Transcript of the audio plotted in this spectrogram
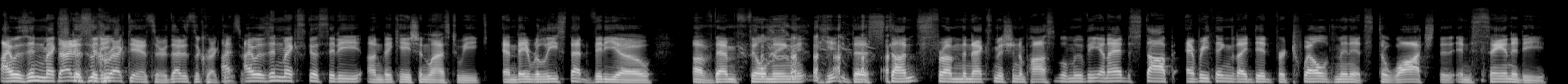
I was in Mexico. That is City. the correct answer. That is the correct I, answer. I was in Mexico City on vacation last week, and they released that video of them filming he, the stunts from the next Mission Impossible movie, and I had to stop everything that I did for 12 minutes to watch the insanity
